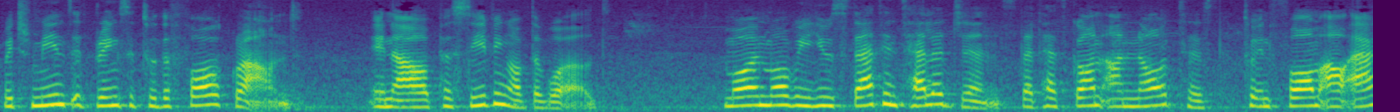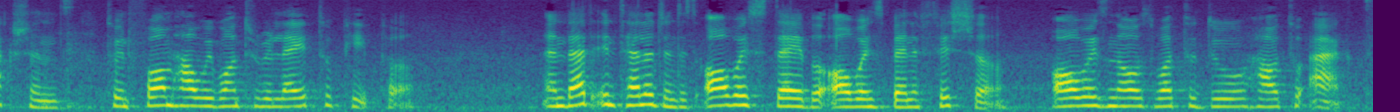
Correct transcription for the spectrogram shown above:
which means it brings it to the foreground in our perceiving of the world. More and more we use that intelligence that has gone unnoticed to inform our actions, to inform how we want to relate to people. And that intelligence is always stable, always beneficial, always knows what to do, how to act.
